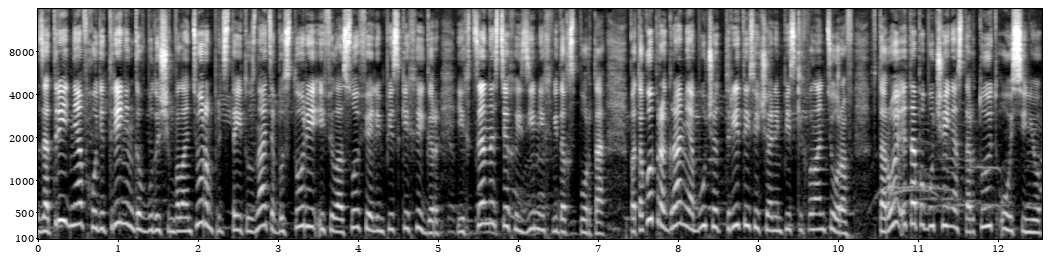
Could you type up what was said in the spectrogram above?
За три дня в ходе тренингов будущим волонтерам предстоит узнать об истории и философии Олимпийских игр, их ценностях и зимних видах спорта. По такой программе обучат 3000 олимпийских волонтеров. Второй этап обучения стартует осенью,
